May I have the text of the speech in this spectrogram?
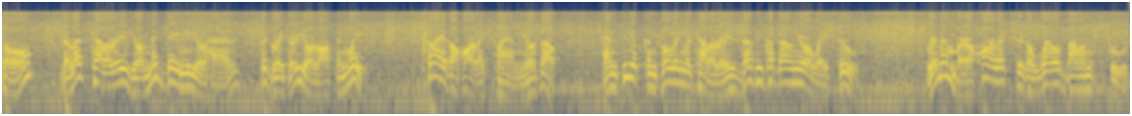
So, the less calories your midday meal has, the greater your loss in weight. Try the Horlicks plan yourself and see if controlling the calories doesn't cut down your weight, too. Remember, Horlicks is a well-balanced food,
